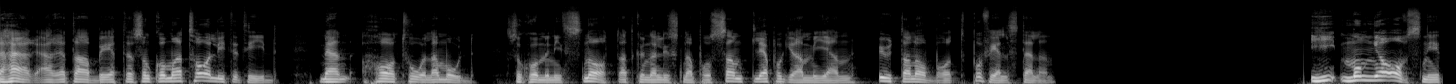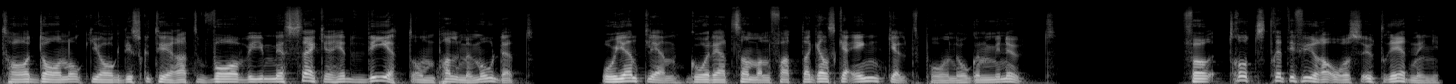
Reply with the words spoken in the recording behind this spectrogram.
Det här är ett arbete som kommer att ta lite tid, men ha tålamod så kommer ni snart att kunna lyssna på samtliga program igen utan avbrott på fel ställen. I många avsnitt har Dan och jag diskuterat vad vi med säkerhet vet om Palmemordet. Och egentligen går det att sammanfatta ganska enkelt på någon minut. För trots 34 års utredning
